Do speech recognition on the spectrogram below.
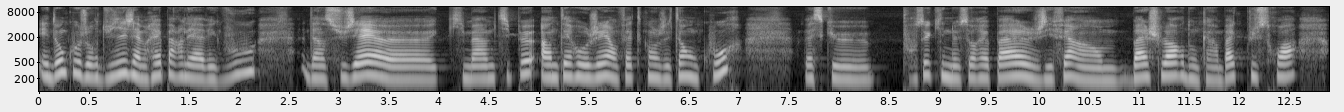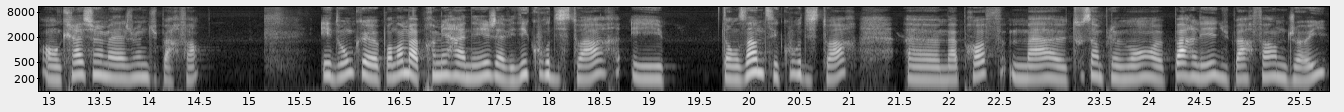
Et donc aujourd'hui, j'aimerais parler avec vous d'un sujet euh, qui m'a un petit peu interrogée en fait quand j'étais en cours, parce que pour ceux qui ne le sauraient pas, j'ai fait un bachelor, donc un bac plus 3 en création et management du parfum. Et donc euh, pendant ma première année, j'avais des cours d'histoire et dans un de ces cours d'histoire, euh, ma prof m'a euh, tout simplement parlé du parfum Joy,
